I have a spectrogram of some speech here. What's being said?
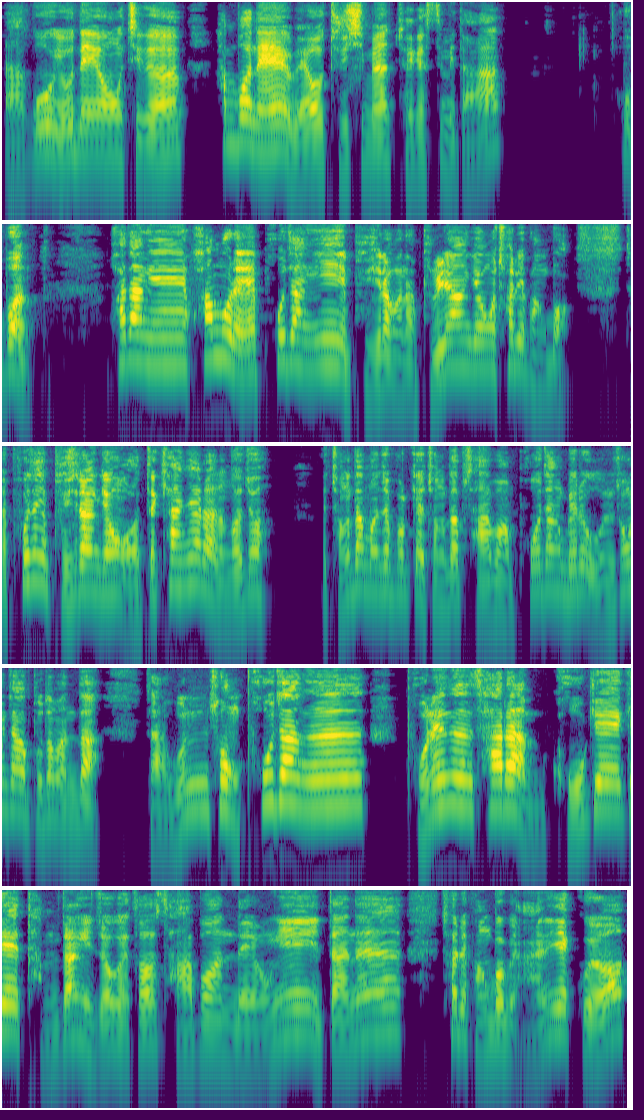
라고 요 내용 지금 한 번에 외워 두시면 되겠습니다. 5번. 화당의 화물의 포장이 부실하거나 불량한 경우 처리 방법. 자, 포장이 부실한 경우 어떻게 하냐라는 거죠. 정답 먼저 볼게요. 정답 4번. 포장비를 운송자가 부담한다. 자, 운송, 포장은 보내는 사람, 고객의 담당이죠. 그래서 4번 내용이 일단은 처리 방법이 아니겠고요.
